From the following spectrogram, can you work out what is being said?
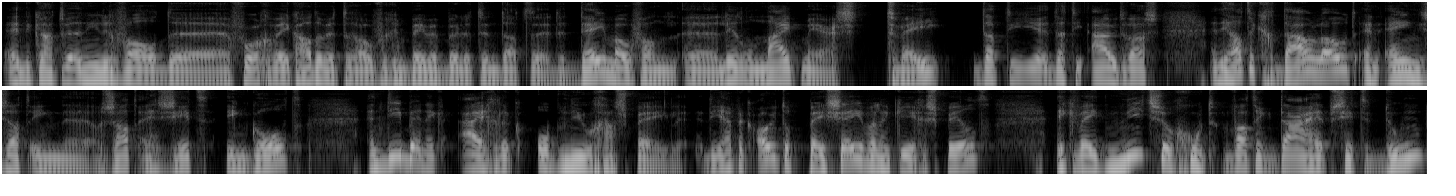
En ik had wel in ieder geval, de, vorige week hadden we het erover in Baby Bulletin, dat de demo van Little Nightmares 2, dat die, eh, dat die uit was. En die had ik gedownload en één zat, in, eh, zat en zit in gold. En die ben ik eigenlijk opnieuw gaan spelen. Die heb ik ooit op PC wel een keer gespeeld. Ik weet niet zo goed wat ik daar heb zitten doen.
